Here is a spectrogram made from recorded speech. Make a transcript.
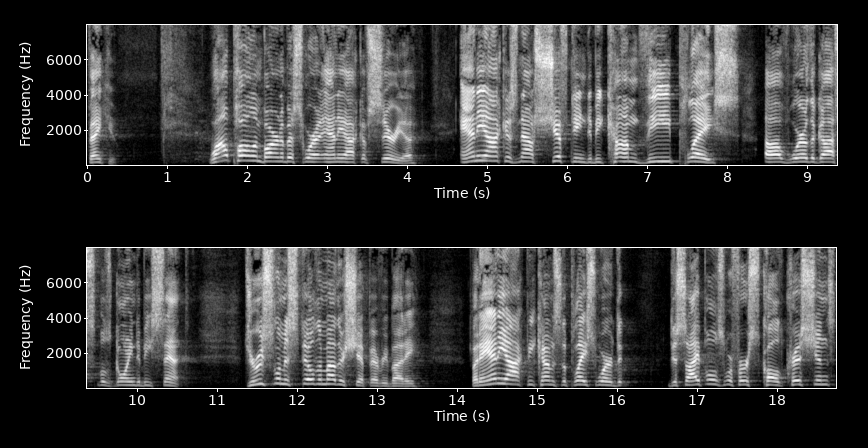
Thank you. While Paul and Barnabas were at Antioch of Syria, Antioch is now shifting to become the place of where the gospel is going to be sent. Jerusalem is still the mothership, everybody. But Antioch becomes the place where the disciples were first called Christians.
